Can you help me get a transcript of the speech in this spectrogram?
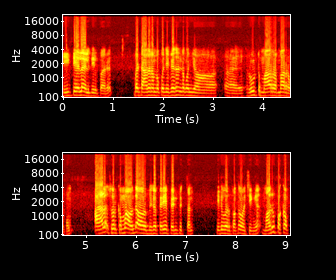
டீட்டெயிலாக எழுதியிருப்பாரு. பட் அதை நம்ம கொஞ்சம் பேச கொஞ்சம் ரூட் மாறுற மாதிரி இருக்கும். அதனால சுருக்கமாக வந்து அவர் மிகப்பெரிய பெண் பித்தன். இது ஒரு பக்கம் வச்சுங்க. மறுபக்கம்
